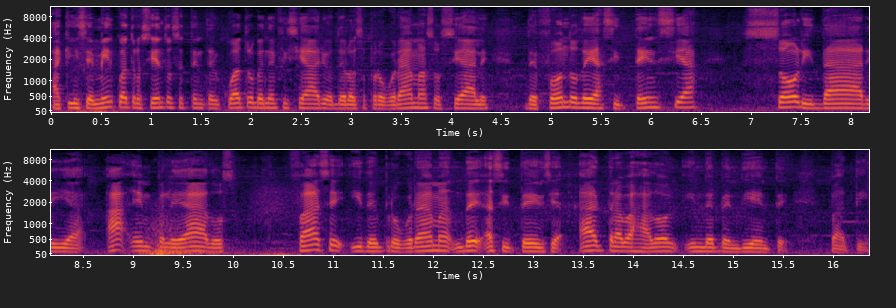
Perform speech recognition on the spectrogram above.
a 15.474 beneficiarios de los programas sociales de Fondo de Asistencia Solidaria a empleados fase y del programa de asistencia al trabajador independiente PATI,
